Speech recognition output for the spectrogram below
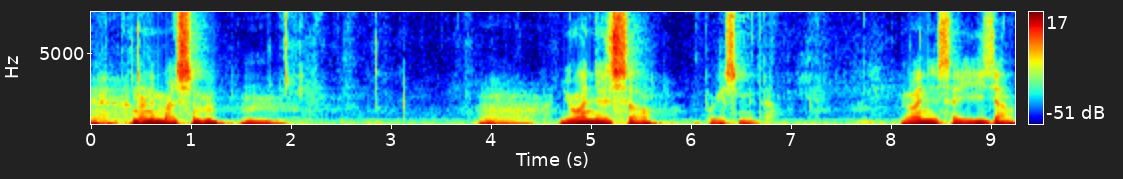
예, 하나님 말씀 음, 어, 요한일서 보겠습니다. 요한일서 2장.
